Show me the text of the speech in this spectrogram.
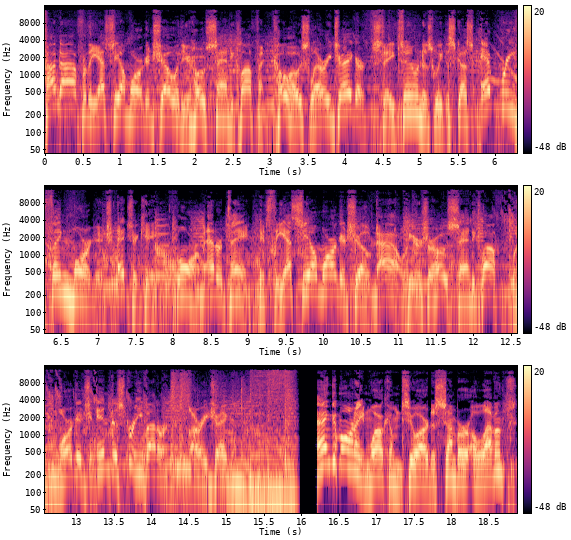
Time now for the SCL Mortgage Show with your host, Sandy Clough, and co host, Larry Jager. Stay tuned as we discuss everything mortgage, educate, inform, entertain. It's the SCL Mortgage Show. Now, here's your host, Sandy Clough, with mortgage industry veteran, Larry Jager. And good morning. Welcome to our December 11th.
